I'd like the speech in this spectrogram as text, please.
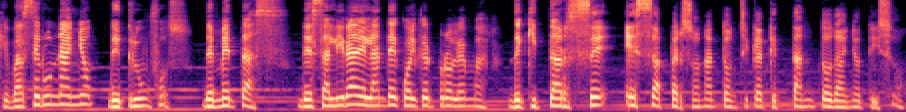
que va a ser un año de triunfos, de metas, de salir adelante de cualquier problema, de quitarse esa persona tóxica que tanto daño te hizo,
